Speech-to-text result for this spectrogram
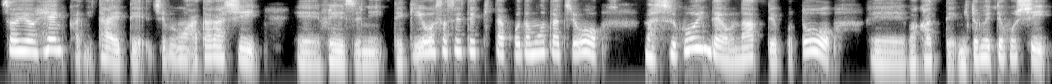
そういう変化に耐えて自分を新しい、えーフェーズに適応させてきた子供たちを、まあ、すごいんだよなっていうことを、えー分かって認めてほしい。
